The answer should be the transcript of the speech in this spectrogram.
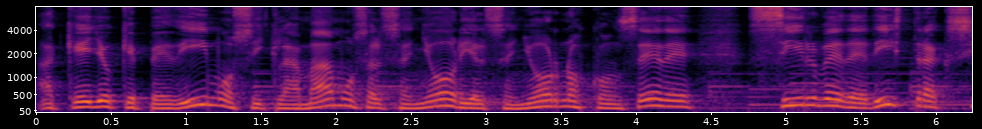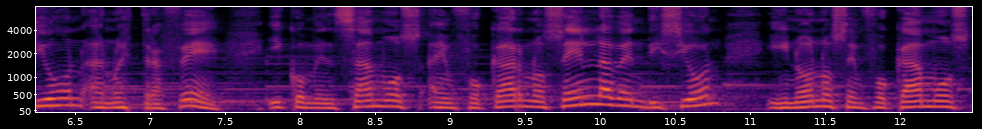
aquello que pedimos y clamamos al Señor y el Señor nos concede sirve de distracción a nuestra fe y comenzamos a enfocarnos en la bendición y no nos enfocamos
